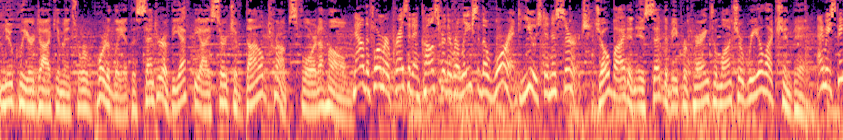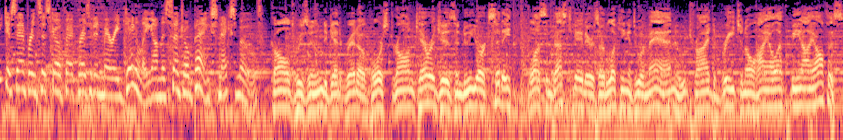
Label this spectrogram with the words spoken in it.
Nuclear documents were reportedly at the center of the FBI search of Donald Trump's Florida home. Now the former president calls for the release of the warrant used in the search. Joe Biden is said to be preparing to launch a re-election bid. And we speak to San Francisco Fed President Mary Daly on the central bank's next move. Calls resume to get rid of horse-drawn carriages in New York City. Plus, investigators are looking into a man who tried to breach an Ohio FBI office.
